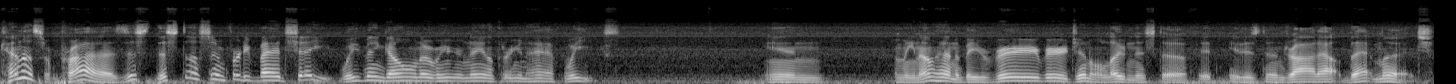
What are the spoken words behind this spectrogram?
Kind of surprised. This this stuff's in pretty bad shape. We've been going over here now three and a half weeks, and I mean I'm having to be very very gentle loading this stuff. It it has done dried out that much.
